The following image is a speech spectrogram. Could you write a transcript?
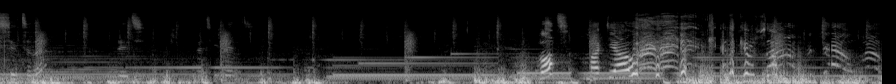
Zitten, hè? Dit, met die wind. Wat maakt jou... Ik hem zo? Vertel, wat?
